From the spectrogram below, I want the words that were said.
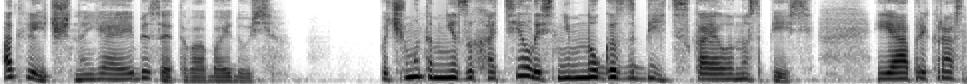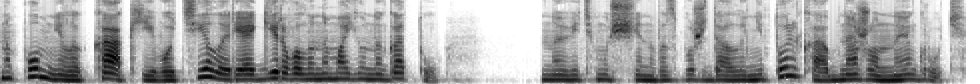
«Отлично, я и без этого обойдусь». Почему-то мне захотелось немного сбить Скайлона спесь. Я прекрасно помнила, как его тело реагировало на мою наготу. Но ведь мужчин возбуждала не только обнаженная грудь.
